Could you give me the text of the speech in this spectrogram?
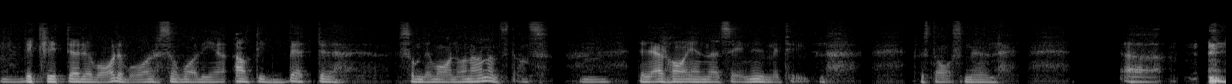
Mm. Det kvittade vad det var så var det alltid bättre som det var någon annanstans. Mm. Det där har ändrat sig nu med tiden förstås men uh,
